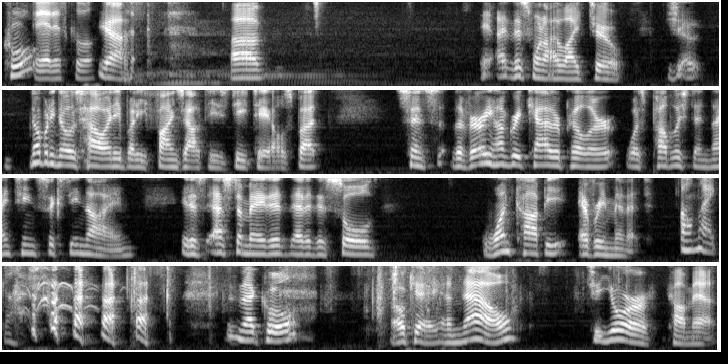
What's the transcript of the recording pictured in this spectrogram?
cool? it is cool. Yeah. Uh, yeah, this one I like too. Nobody knows how anybody finds out these details, but since The Very Hungry Caterpillar was published in 1969, it is estimated that it is sold one copy every minute. Oh my gosh. Isn't that cool? Okay, and now to your comment.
